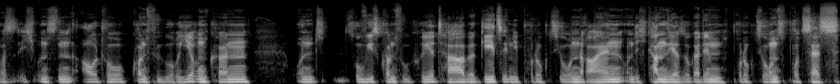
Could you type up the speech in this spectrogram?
was ich, uns ein Auto konfigurieren können. Und so wie ich es konfiguriert habe, geht es in die Produktion rein und ich kann ja sogar den Produktionsprozess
